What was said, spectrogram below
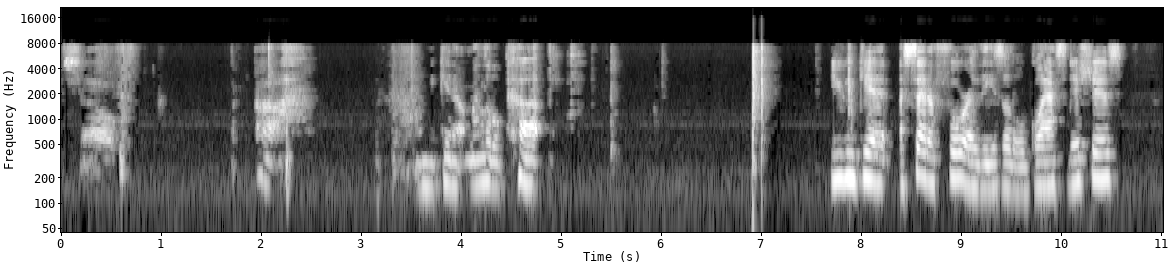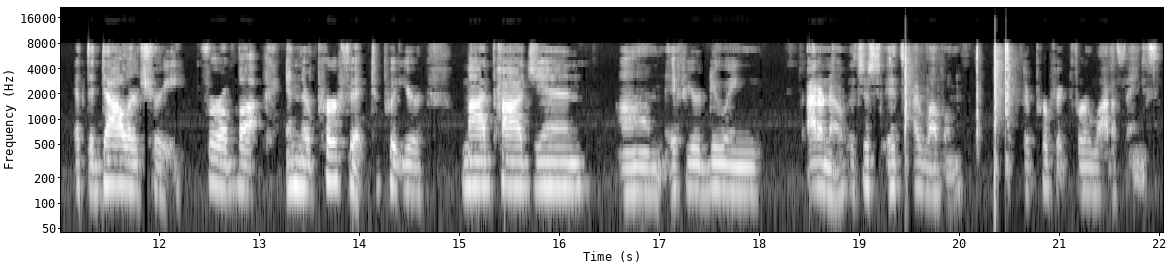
So, uh, let me get out my little cup. You can get a set of four of these little glass dishes at the Dollar Tree for a buck, and they're perfect to put your Mod Podge in. Um, if you're doing, I don't know, it's just, it's, I love them. They're perfect for a lot of things.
